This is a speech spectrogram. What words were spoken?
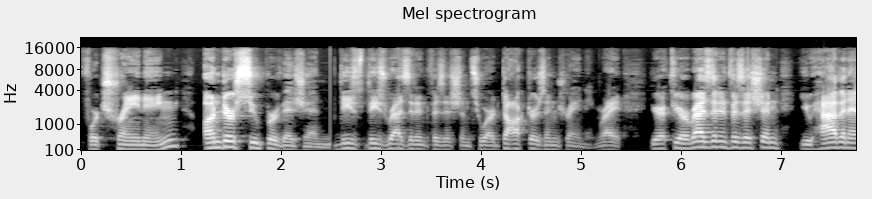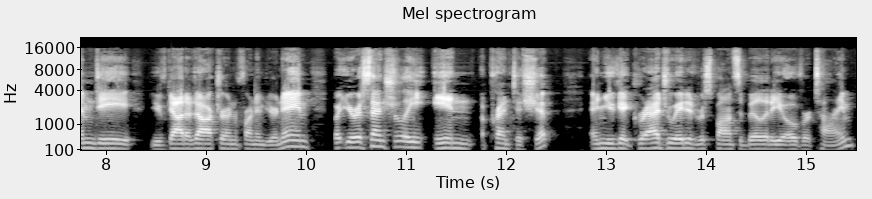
for training under supervision these these resident physicians who are doctors in training, right? You're if you're a resident physician, you have an MD, you've got a doctor in front of your name, but you're essentially in apprenticeship and you get graduated responsibility over time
